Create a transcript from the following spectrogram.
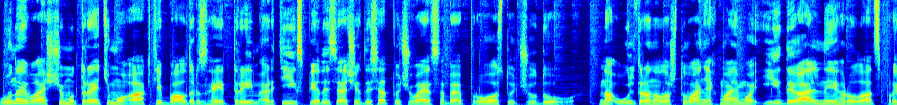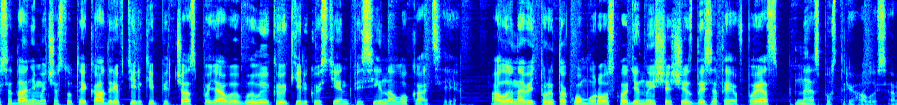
У найважчому третьому акті Baldur's Gate 3 RTX 5060 почуває себе просто чудово. На ультра налаштуваннях маємо ідеальний ігролад з просіданнями частоти кадрів тільки під час появи великої кількості NPC на локації. Але навіть при такому розкладі нижче 60 FPS не спостерігалося.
